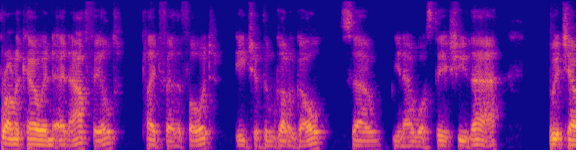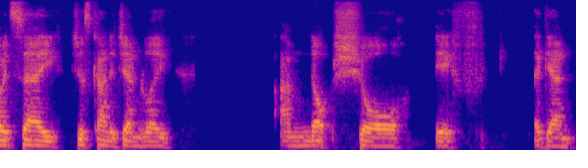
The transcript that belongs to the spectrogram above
Bronico and, and Arfield played further forward. Each of them got a goal. So, you know, what's the issue there? Which I would say, just kind of generally, I'm not sure if, again,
